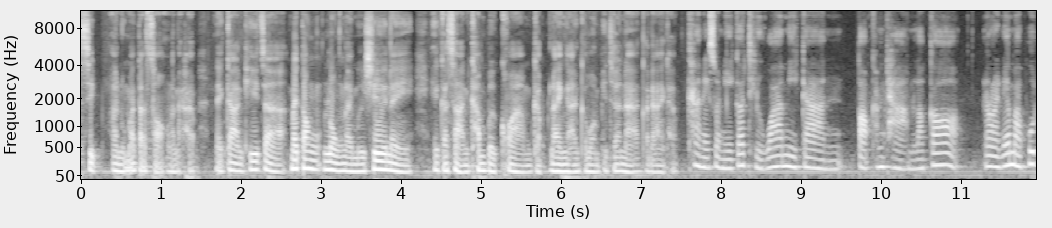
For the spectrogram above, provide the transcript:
50 อนุมาตรา2นะครับ ในการที่จะไม่ต้องลงลายมือชื่อในเอกสารคำเบิกความกับรายงานกระบวนพิจารณาก็ได้ครับ ค่ะในส่วนนี้ก็ถือว่ามีการตอบคำถามแล้วก็ เราได้มาพูด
